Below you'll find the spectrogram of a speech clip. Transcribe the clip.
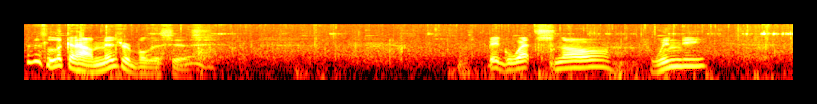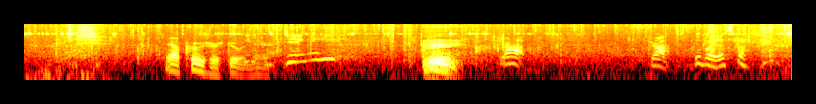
So Just look at how miserable this is. Big wet snow, windy. Yeah, Cruiser's doing here. Dingy. Drop. Drop. Good boy, let's go.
